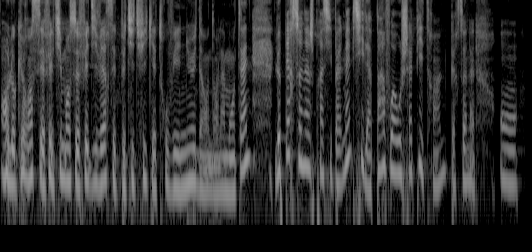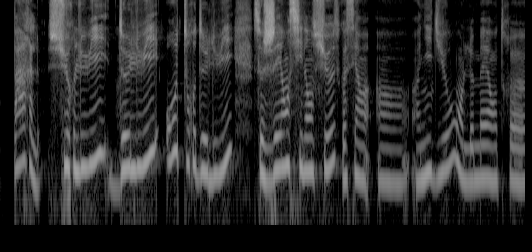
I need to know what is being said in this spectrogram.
En l'occurrence, c'est effectivement ce fait divers, cette petite fille qui est trouvée nue dans, la montagne. Le personnage principal, même s'il n'a pas voix au chapitre, hein, le personnage, on, parle sur lui, de lui, autour de lui, ce géant silencieux. C'est un, idiot, on le met entre.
